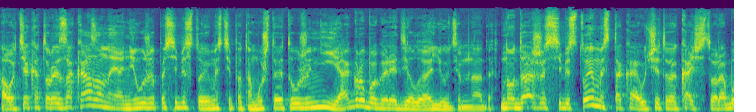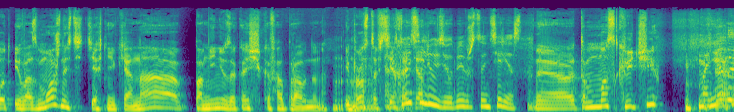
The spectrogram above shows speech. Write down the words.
А вот те, которые заказаны, они уже по себестоимости, потому что это уже не я, грубо говоря, делаю, а людям надо. Но даже себестоимость такая, учитывая качество работ и возможности техники, она, по мнению заказчиков, оправдана. И просто все а кто хотят... эти люди? Вот мне просто интересно. Э, Это москвичи. Понятно?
